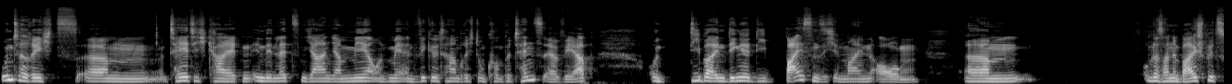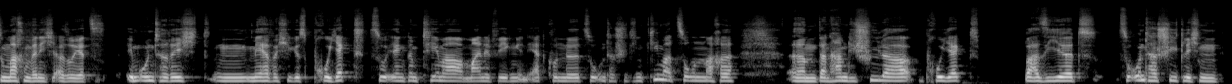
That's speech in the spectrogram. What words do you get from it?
Unterrichtstätigkeiten ähm, in den letzten Jahren ja mehr und mehr entwickelt haben Richtung Kompetenzerwerb. Die beiden Dinge, die beißen sich in meinen Augen. Ähm, um das an einem Beispiel zu machen, wenn ich also jetzt im Unterricht ein mehrwöchiges Projekt zu irgendeinem Thema, meinetwegen in Erdkunde zu unterschiedlichen Klimazonen mache, ähm, dann haben die Schüler projektbasiert zu unterschiedlichen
